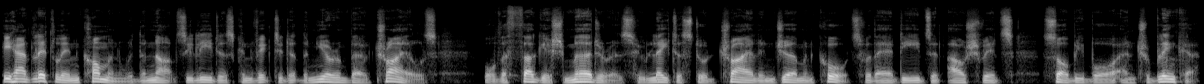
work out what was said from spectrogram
He had little in common with the Nazi leaders convicted at the Nuremberg trials, or the thuggish murderers who later stood trial in German courts for their deeds at Auschwitz, Sobibor, and Treblinka.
